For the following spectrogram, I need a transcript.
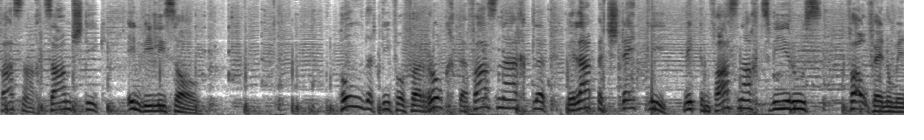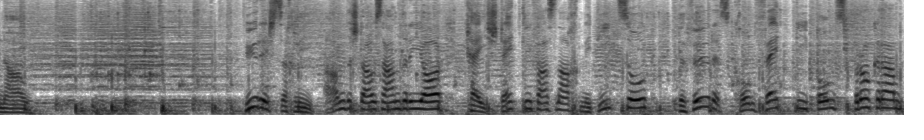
Fasnacht-Samstag in Willisau. Hunderte von verrückten Fasnächtlern beleben das Städtli mit dem Fasnachtsvirus voll phänomenal. Heuer ist es bisschen anders als andere Jahre. Kein Städtli-Fasnacht mit Einzug, dafür ein konfetti-buntes Programm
